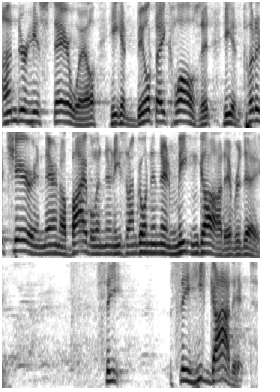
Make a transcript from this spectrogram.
under his stairwell, he had built a closet, he had put a chair in there and a Bible in there, and he said, I'm going in there and meeting God every day. See, see, he got it.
